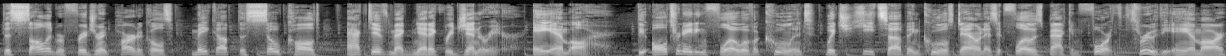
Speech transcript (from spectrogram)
the solid refrigerant particles make up the so-called active magnetic regenerator, AMR. The alternating flow of a coolant, which heats up and cools down as it flows back and forth through the AMR,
